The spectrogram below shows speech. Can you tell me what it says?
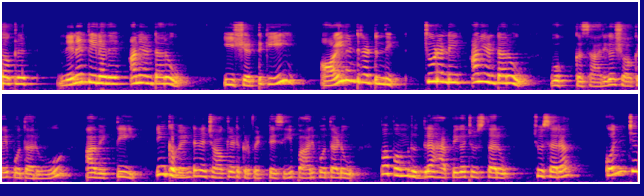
చాక్లెట్? నేనేం తీలేదే అని అంటారు. ఈ షర్ట్కి ఆయిల్ అంటినట్టుంది. చూడండి అని అంటారు. ఒక్కసారిగా షాక్ అయిపోతారు. ఆ వ్యక్తి ఇంక వెంటనే చాక్లెట్ అక్కడ పెట్టేసి పారిపోతాడు. పాపం రుద్ర హ్యాపీగా చూస్తారు. చూసారా? కొంచెం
